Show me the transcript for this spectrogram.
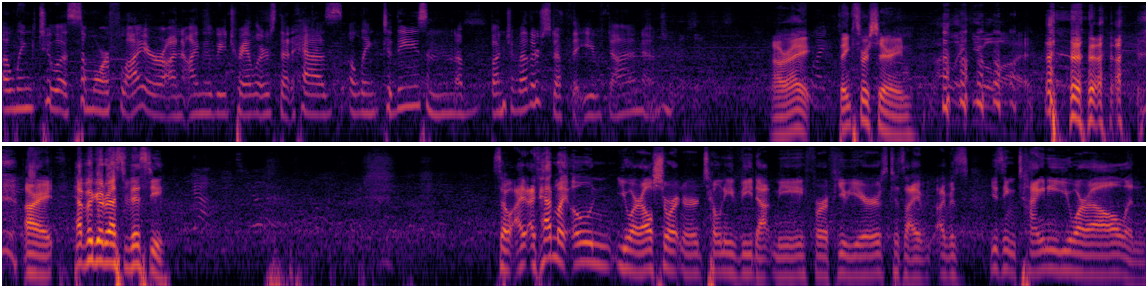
a link to a Smore flyer on iMovie trailers that has a link to these and a bunch of other stuff that you've done. And All right. Thanks for sharing. I like you a lot. All right. Have a good rest of ISTE. So I, I've had my own URL shortener, TonyV.me, for a few years because I, I was using TinyURL and,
